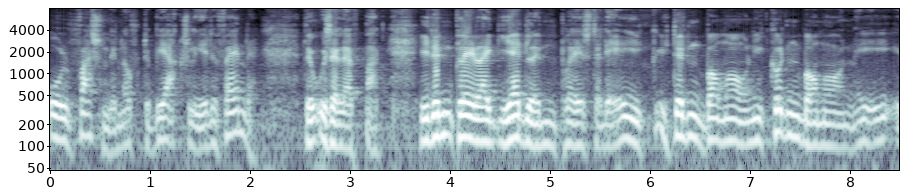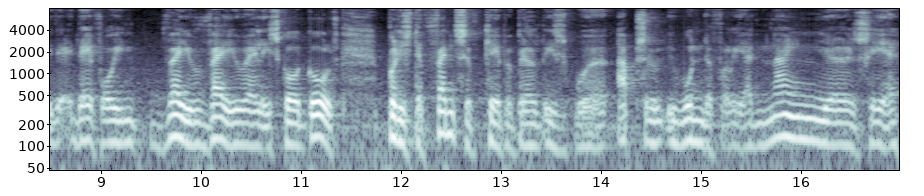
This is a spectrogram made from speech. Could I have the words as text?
old fashioned enough to be actually a defender that was a left back. He didn't play like Yedlin plays today, he, he didn't bomb on, he couldn't bomb on, he, therefore, he very, very rarely scored goals. But his defensive capabilities were absolutely wonderful. He had nine years here,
